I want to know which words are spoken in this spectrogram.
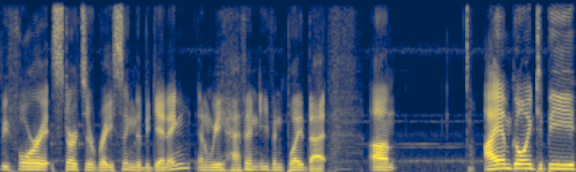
before it starts erasing the beginning, and we haven't even played that. Um, I am going to be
